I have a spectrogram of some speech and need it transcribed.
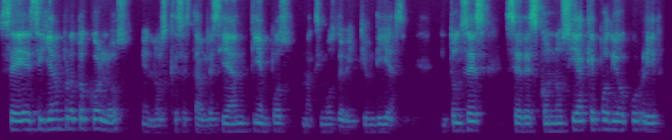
se siguieron protocolos en los que se establecían tiempos máximos de 21 días. Entonces, se desconocía qué podía ocurrir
